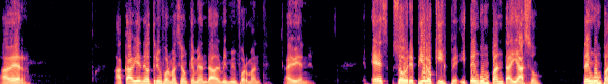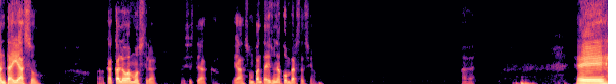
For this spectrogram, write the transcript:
A ver. Acá viene otra información que me han dado, el mismo informante. Ahí viene. Es sobre Piero Quispe y tengo un pantallazo. Tengo un pantallazo. Acá, lo va a mostrar. Es este acá. ¿Ya? Es un pantallazo, una conversación. A ver. Eh,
